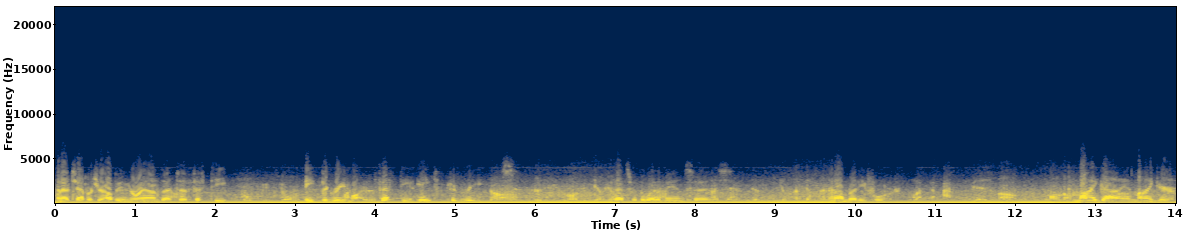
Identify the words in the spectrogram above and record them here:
And our temperature hovering around at uh, 50 8 degree mark. 58 degrees. That's what the weatherman says. And I'm ready for my guy and my girl.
